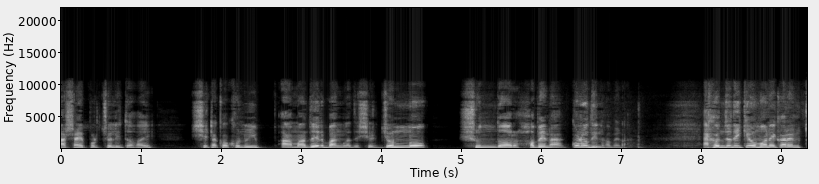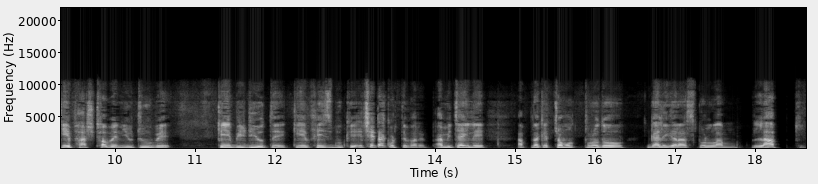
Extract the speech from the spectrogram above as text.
ভাষায় প্রচলিত হয়, সেটা কখনোই আমাদের বাংলাদেশের জন্য সুন্দর হবে না, কোনোদিন হবে না। এখন যদি কেউ মনে করেন কে ফার্স্ট হবেন ইউটিউবে, কে ভিডিওতে, কে ফেসবুকে, সেটা করতে পারেন। আমি চাইলে আপনাকে চমকপ্রদ গালিগালাজ করলাম, লাভ কি?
